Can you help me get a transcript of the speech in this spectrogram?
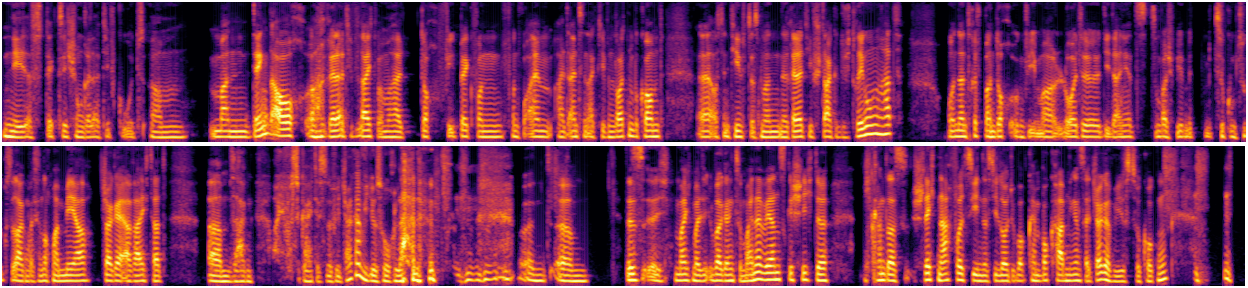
Nee, das deckt sich schon relativ gut. Ähm, man denkt auch äh, relativ leicht, weil man halt doch Feedback von, von vor allem halt einzelnen aktiven Leuten bekommt äh, aus den Teams, dass man eine relativ starke Durchdringung hat. Und dann trifft man doch irgendwie immer Leute, die dann jetzt zum Beispiel mit, mit Zug um Zug sagen, was ja nochmal mehr Jugger erreicht hat, ähm, sagen, oh, ich wusste gar nicht, dass ihr so viele Jugger-Videos hochladet. und ähm, Das ist, ich mache ich mal den Übergang zu meiner Währensgeschichte. Ich kann das schlecht nachvollziehen, dass die Leute überhaupt keinen Bock haben, die ganze Zeit Jugger-Videos zu gucken.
